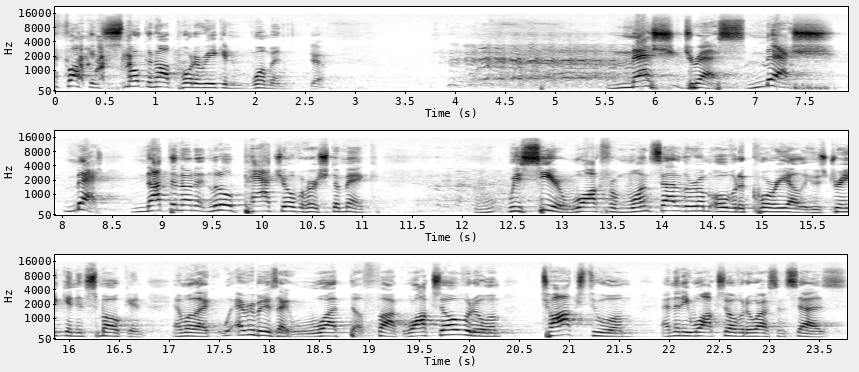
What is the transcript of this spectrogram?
a fucking smoking hot Puerto Rican woman, Yeah. mesh dress, mesh, mesh, nothing on it, little patch over her stomach. We see her walk from one side of the room over to Correale, who's drinking and smoking, and we're like, everybody's like, what the fuck? Walks over to him, talks to him, and then he walks over to us and says,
